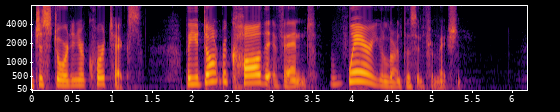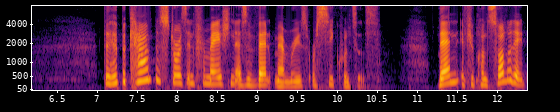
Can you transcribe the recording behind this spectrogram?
which is stored in your cortex, but you don't recall the event where you learned this information. The hippocampus stores information as event memories or sequences. Then, if you consolidate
